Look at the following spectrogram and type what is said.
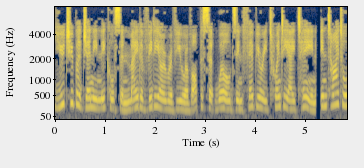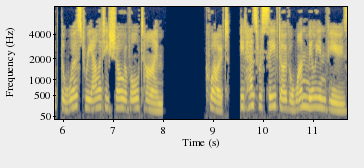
YouTuber Jenny Nicholson made a video review of Opposite Worlds in February 2018, entitled The Worst Reality Show of All Time. Quote, It has received over 1 million views.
